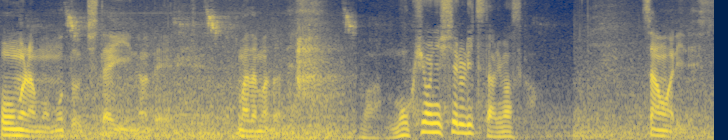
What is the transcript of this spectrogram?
ホームランももっと打ちたいのでまだまだです、まあ、目標にしてる率ってありますか？3割です。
